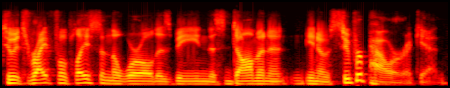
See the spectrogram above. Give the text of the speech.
to its rightful place in the world as being this dominant, you know, superpower again.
